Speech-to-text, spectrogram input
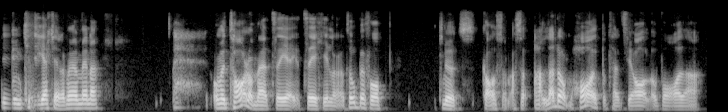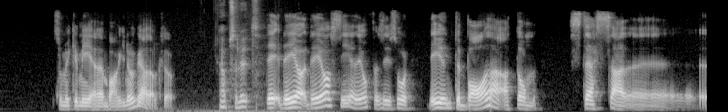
det är en krigarkedja. Men jag menar om vi tar de här tre, tre killarna, Tobbe Fopp, Knuts, Karlsson. Alltså alla de har potential att vara så mycket mer än bara gnuggare också. Absolut. Det, det, jag, det jag ser i offensiv zon, det är ju inte bara att de stressar eh,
